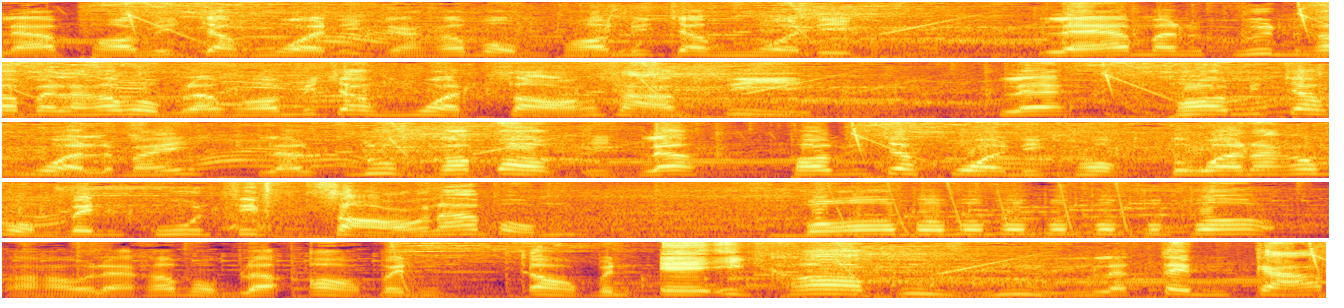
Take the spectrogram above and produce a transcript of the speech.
แล้วพร้อมที่จะหวดอีกนะครับผมพร้อมที่จะหวดอีก แล้วมันขึ้นเข้าไปแล้วครับผมแล้วพร้อมที่จะหวด 2 3 4 และพร้อมที่จะหวดแล้วไหมแล้วลูกกอล์ฟออกอีกแล้ว พร้อมที่จะหวดอีก 6 ตัวนะครับผมเป็นคูณ12 นะครับผมโบโบโบโบโบโบโบเอาแล้วครับผมแล้วออกเป็นออกเป็นเออีกครอบและเต็มกราฟ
